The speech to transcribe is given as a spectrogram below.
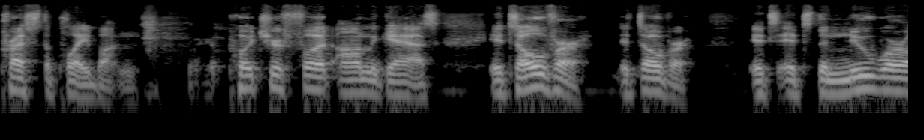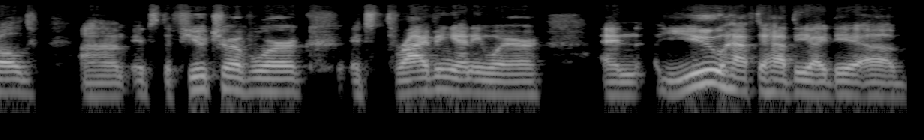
press the play button. Put your foot on the gas. It's over. It's over. It's it's the new world. Um, it's the future of work. It's thriving anywhere, and you have to have the idea of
